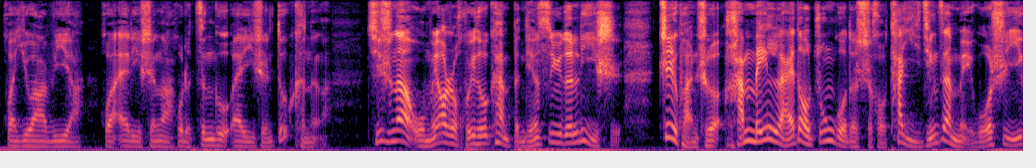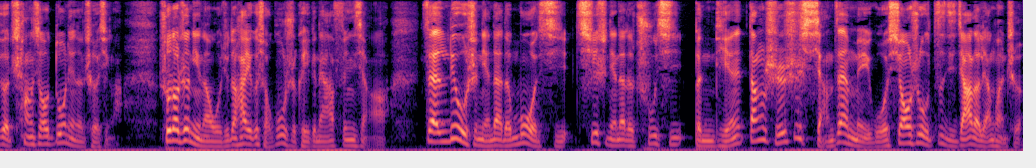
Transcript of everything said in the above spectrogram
换 URV 啊，换爱丽绅啊，或者增购爱丽绅都可能啊。其实呢，我们要是回头看本田思域的历史，这款车还没来到中国的时候，它已经在美国是一个畅销多年的车型了。说到这里呢，我觉得还有个小故事可以跟大家分享啊。在六十年代的末期、七十年代的初期，本田当时是想在美国销售自己家的两款车，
